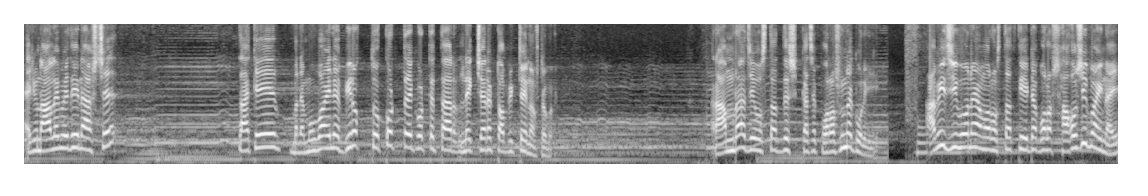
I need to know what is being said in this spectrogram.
একজন আলেমেদিন আসছে। তাকে মানে মোবাইলে বিরক্ত করতে করতে তার লেকচারের টপিকটাই নষ্ট করে। আর আমরা যে ওস্তাদদের কাছে পড়াশোনা করি, আমি জীবনে আমার ওস্তাদকে এটা বলার সাহসই পাই নাই,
